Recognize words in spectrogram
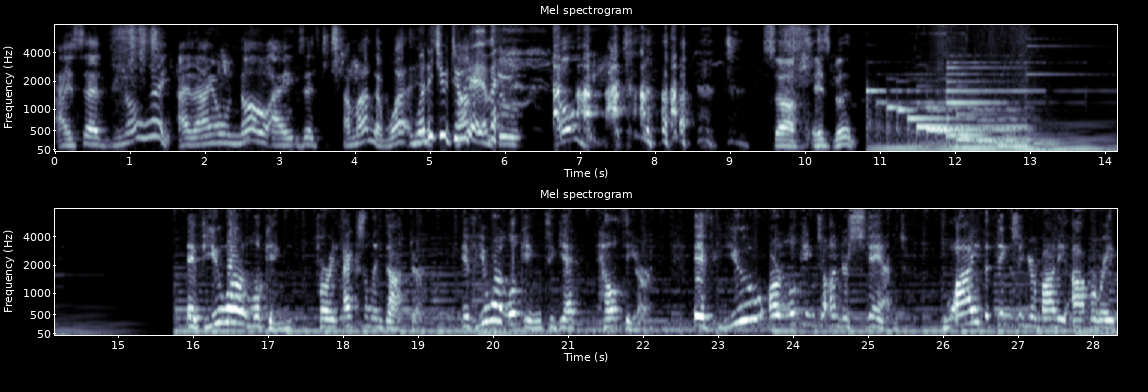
I said, no way. And I don't know. I said, Amanda, what? What did you do to him? To so it's good. If you are looking for an excellent doctor, if you are looking to get healthier, If you are looking to understand why the things in your body operate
